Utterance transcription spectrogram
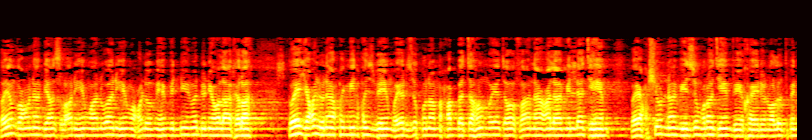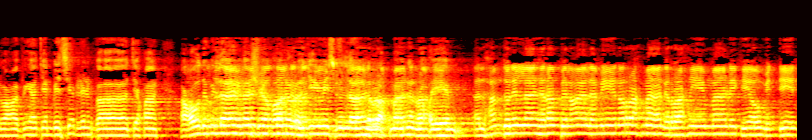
وينفعنا بأسرارهم وأنوارهم وعلومهم في الدين والدنيا والآخرة ويجعلنا من حزبهم ويرزقنا محبتهم ويتوفانا على ملتهم ويحشرنا في زمرتهم في خير ولطف وعافية بسر الفاتحة. أعوذ بالله من الشيطان الرجيم بسم الله الرحمن الرحيم الحمد لله رب العالمين الرحمن الرحيم مالك يوم الدين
